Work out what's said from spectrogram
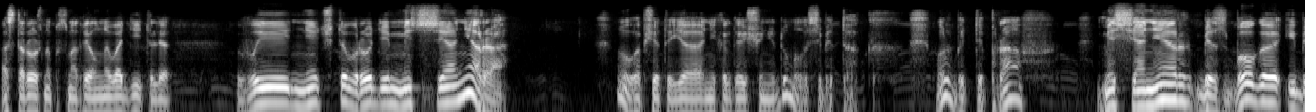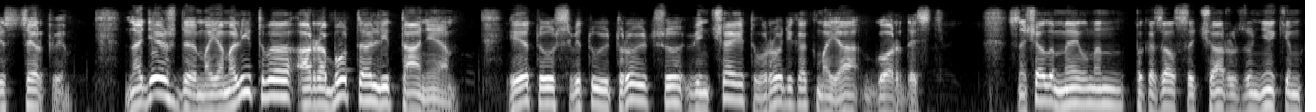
осторожно посмотрел на водителя. «Вы нечто вроде миссионера». «Ну, вообще-то я никогда еще не думал о себе так. Может быть, ты прав. Миссионер без Бога и без церкви. Надежда — моя молитва, а работа — летание. И эту святую троицу венчает вроде как моя гордость». Сначала Мейлман показался Чарльзу неким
